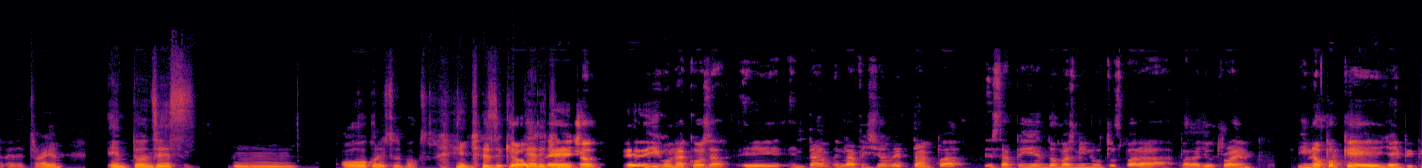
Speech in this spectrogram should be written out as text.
uh, Tryon. Entonces, mm, ojo con estos box. Yo sé que te han hecho... De hecho, te digo una cosa. Eh, en, en, la afición de Tampa está pidiendo más minutos para, para Joe Tryon. Y no porque JPP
